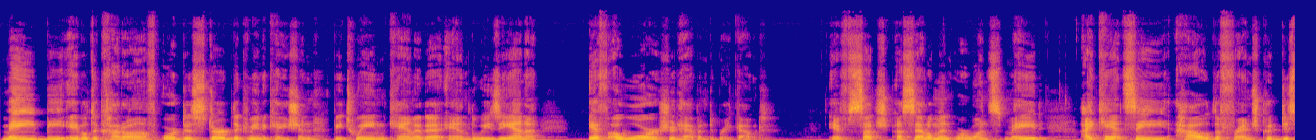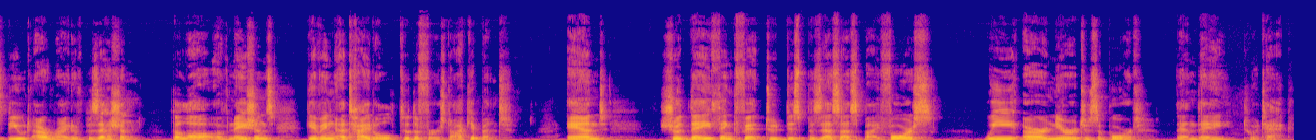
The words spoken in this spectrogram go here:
may be able to cut off or disturb the communication between Canada and Louisiana if a war should happen to break out. If such a settlement were once made, I can't see how the French could dispute our right of possession, the law of nations giving a title to the first occupant. And should they think fit to dispossess us by force, we are nearer to support than they to attack.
